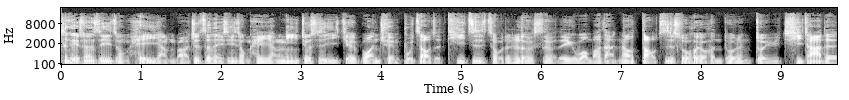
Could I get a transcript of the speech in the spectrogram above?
这个也算是一种黑羊吧，就真的也是一种黑羊。你就是一个完全不照着体制走的垃圾的一个王八蛋，然后导致说会有很多人对于其他的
